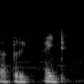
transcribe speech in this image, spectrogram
രാത്രി നൈറ്റ്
